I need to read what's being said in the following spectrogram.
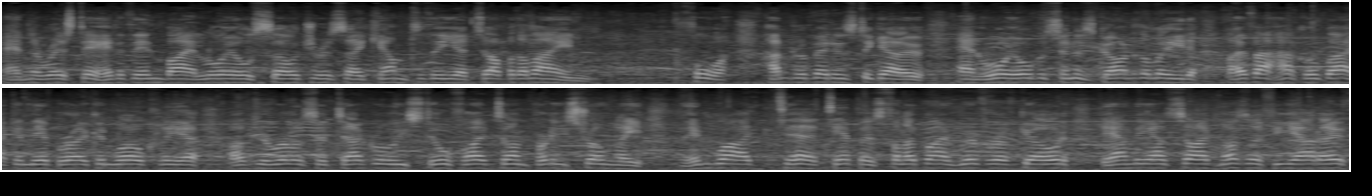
and the rest are headed then by Loyal Soldier as they come to the uh, top of the lane. 400 metres to go and Roy Orbison has gone to the lead. Over Hucklebuck, and they're broken well clear of Darillis Tuggerel who still fights on pretty strongly. Then wide uh, Tempest followed by River of Gold. Down the outside Mozzafiato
